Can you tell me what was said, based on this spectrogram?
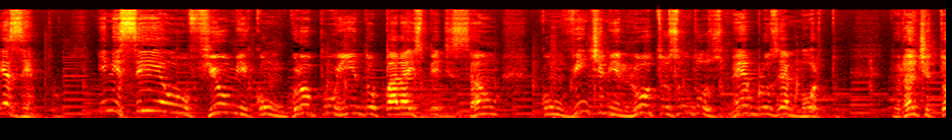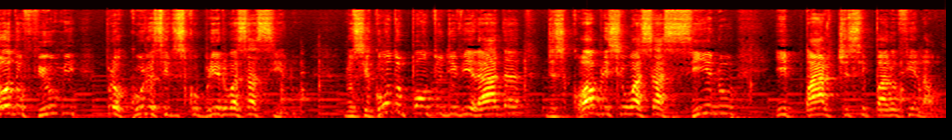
Exemplo: inicia o filme com um grupo indo para a expedição com 20 minutos, um dos membros é morto. Durante todo o filme, procura-se descobrir o assassino. No segundo ponto de virada, descobre-se o assassino e parte-se para o final.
